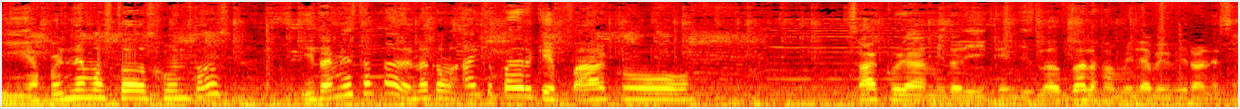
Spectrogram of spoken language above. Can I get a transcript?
Y aprendemos todos juntos. Y también está padre, ¿no? Como, ay, qué padre que Paco, Sakura, Midori, Kenji, toda la familia vivieron eso.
